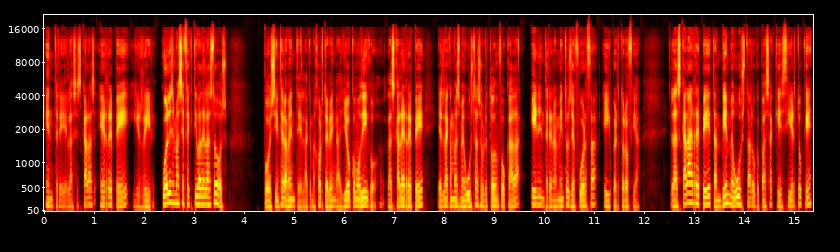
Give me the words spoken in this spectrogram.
entre las escalas RPE y RIR. ¿Cuál es más efectiva de las dos? Pues sinceramente, la que mejor te venga. Yo, como digo, la escala RPE es la que más me gusta, sobre todo enfocada en entrenamientos de fuerza e hipertrofia. La escala RPE también me gusta, lo que pasa que es cierto que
